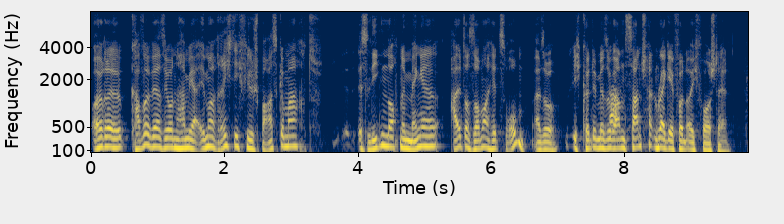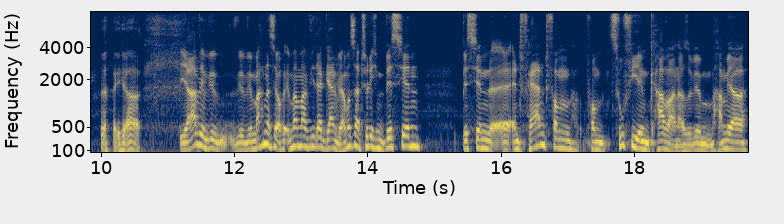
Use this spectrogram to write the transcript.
Eure Coverversionen haben ja immer richtig viel Spaß gemacht. Es liegen noch eine Menge alter Sommerhits rum. Also ich könnte mir sogar einen Sunshine Reggae von euch vorstellen. ja. Ja, wir, wir, wir machen das ja auch immer mal wieder gern. Wir haben uns natürlich ein bisschen, bisschen äh, entfernt vom, vom zu vielen Covern. Also wir haben ja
